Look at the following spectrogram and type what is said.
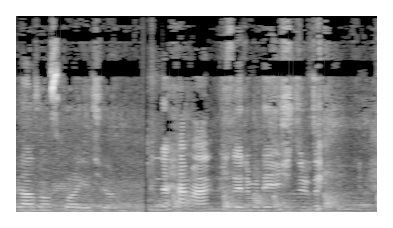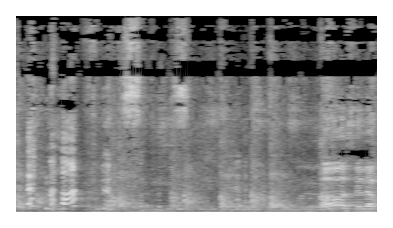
birazdan spora geçiyorum. Şimdi hemen üzerimi değiştirdim. ne yapıyorsunuz? Aa selam.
